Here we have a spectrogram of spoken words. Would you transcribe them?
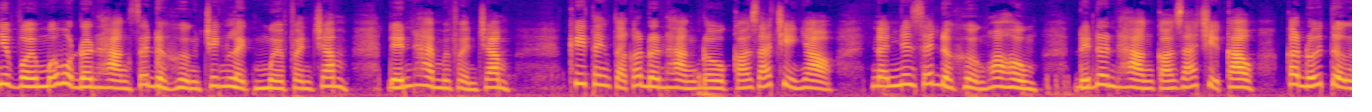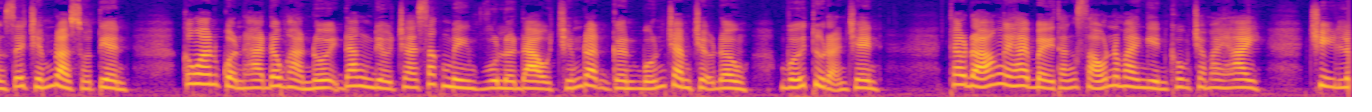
như với mỗi một đơn hàng sẽ được hưởng chênh lệch 10% đến 20%. Khi thanh toán các đơn hàng đầu có giá trị nhỏ, nạn nhân sẽ được hưởng hoa hồng. Đến đơn hàng có giá trị cao, các đối tượng sẽ chiếm đoạt số tiền. Công an quận Hà Đông Hà Nội đang điều tra xác minh vụ lừa đảo chiếm đoạt gần 400 triệu đồng với thủ đoạn trên. Theo đó, ngày 27 tháng 6 năm 2022, chị L,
